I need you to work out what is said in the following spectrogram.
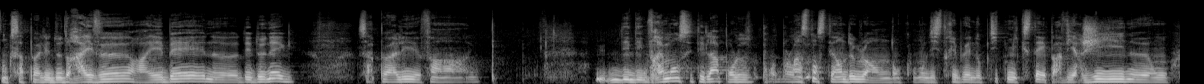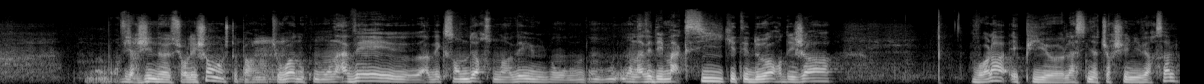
Donc ça peut aller de Driver à Eben, euh, des Deneg, ça peut aller, enfin, des- des- vraiment c'était là pour le pour, pour l'instant c'était underground, donc on distribuait nos petites mixtapes à Virgin, euh, on, Bon, Virgin euh, sur les champs, hein, je te parle, tu vois. Donc on avait, euh, avec Sanders, on avait, une- on, avait des maxi qui étaient dehors déjà. Voilà. Et puis euh, la signature chez Universal.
